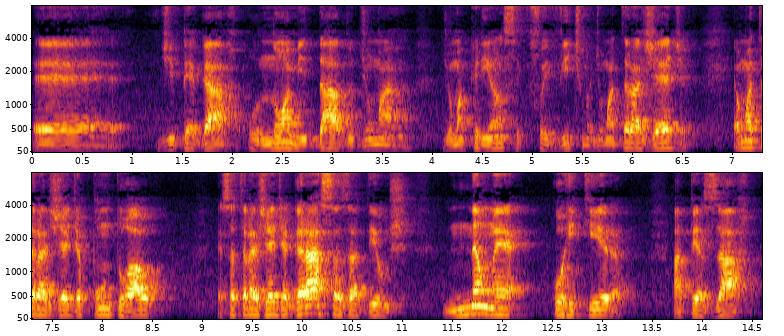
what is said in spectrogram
é, de pegar o nome dado de uma, de uma criança que foi vítima de uma tragédia, é uma tragédia pontual. Essa tragédia, graças a Deus, não é corriqueira, apesar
